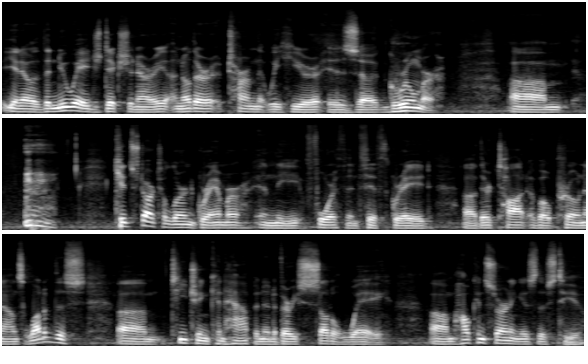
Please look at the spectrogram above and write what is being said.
you know, the New Age Dictionary, another term that we hear is uh, groomer. Um, Kids start to learn grammar in the fourth and fifth grade. Uh, they're taught about pronouns. A lot of this um, teaching can happen in a very subtle way. Um, how concerning is this to you?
